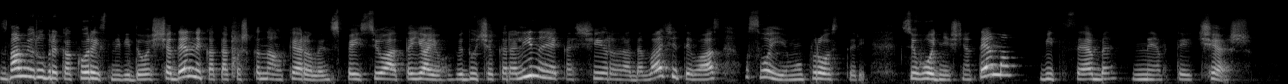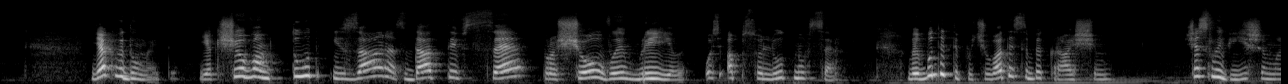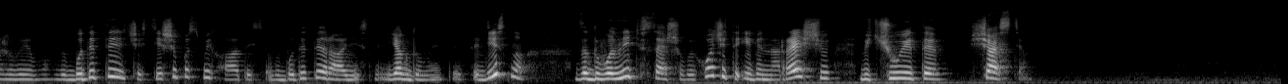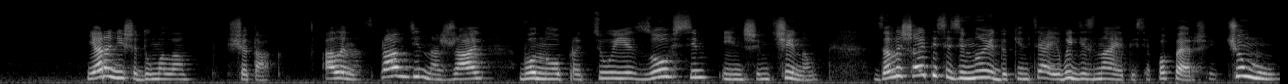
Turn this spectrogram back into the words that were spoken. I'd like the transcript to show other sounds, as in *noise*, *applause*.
З вами рубрика Корисне відео щоденника, також канал Caroline Space UA та я його ведуча Кароліна, яка щиро рада бачити вас у своєму просторі. Сьогоднішня тема від себе не втечеш. Як ви думаєте, якщо вам тут і зараз дати все, про що ви мріяли, ось абсолютно все, ви будете почувати себе кращим, щасливішим, можливо, ви будете частіше посміхатися, ви будете радісним. Як думаєте, це дійсно задовольнить все, що ви хочете, і ви нарешті відчуєте щастя? Я раніше думала, що так. Але насправді, на жаль, воно працює зовсім іншим чином. Залишайтеся зі мною до кінця, і ви дізнаєтеся, по-перше, чому.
